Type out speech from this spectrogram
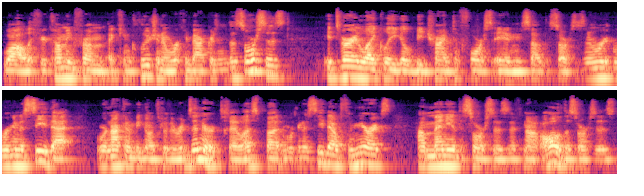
While if you're coming from a conclusion and working backwards into the sources, it's very likely you'll be trying to force in some of the sources. And we're, we're going to see that. We're not going to be going through the Radziner Tcheles, but we're going to see that with the Murex, how many of the sources, if not all of the sources,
